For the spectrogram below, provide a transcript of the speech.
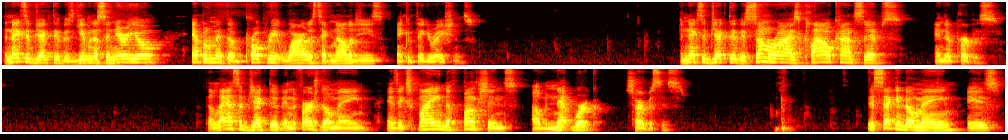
The next objective is given a scenario, implement the appropriate wireless technologies and configurations. The next objective is summarize cloud concepts and their purpose. The last objective in the first domain is explain the functions of network services. The second domain is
